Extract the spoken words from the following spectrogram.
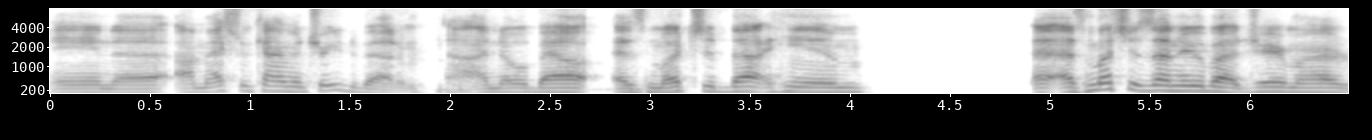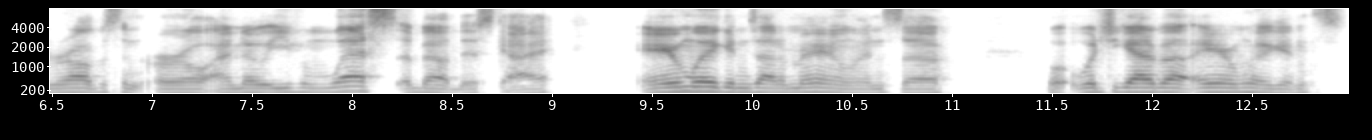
and uh, I'm actually kind of intrigued about him. I know about as much about him, as much as I knew about Jeremiah Robinson Earl. I know even less about this guy, Aaron Wiggins out of Maryland. So, what, what you got about Aaron Wiggins?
